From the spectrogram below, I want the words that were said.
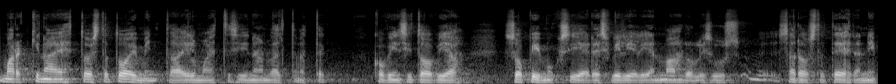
markkinaehtoista toimintaa ilman, että siinä on välttämättä kovin sitovia sopimuksia edes viljelijän mahdollisuus sadosta tehdä, niin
